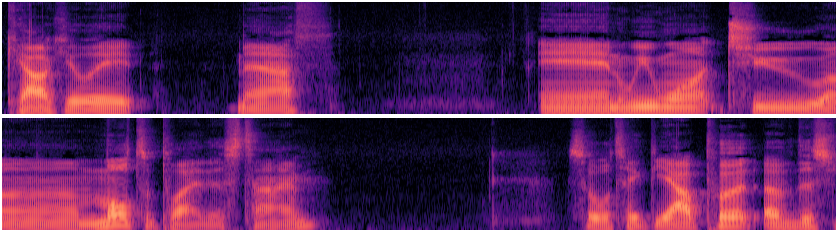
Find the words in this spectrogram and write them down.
calculate, math. And we want to um, multiply this time. So we'll take the output of this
